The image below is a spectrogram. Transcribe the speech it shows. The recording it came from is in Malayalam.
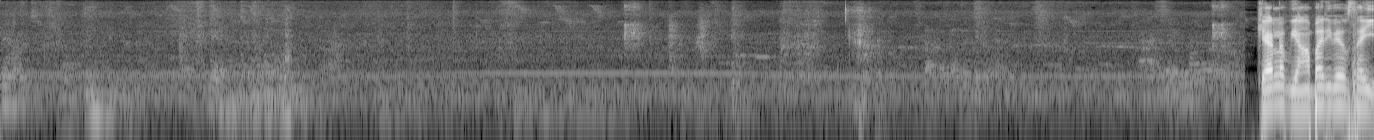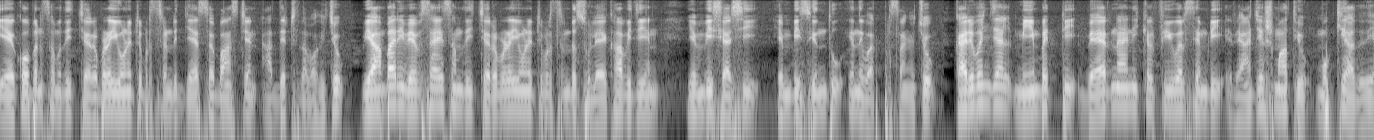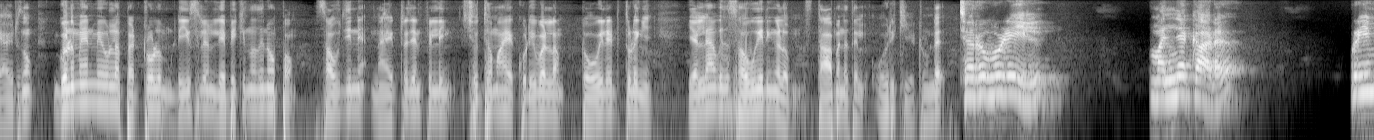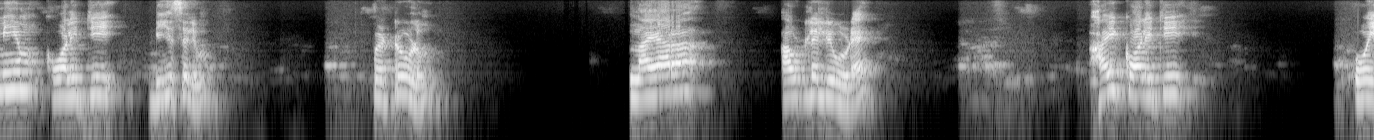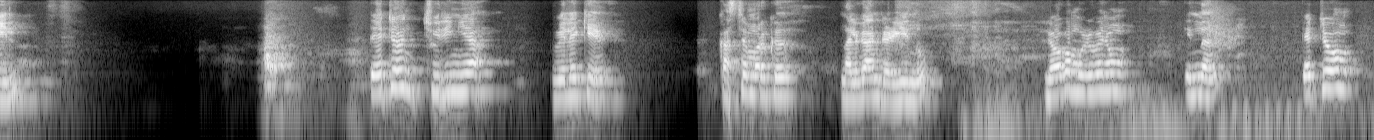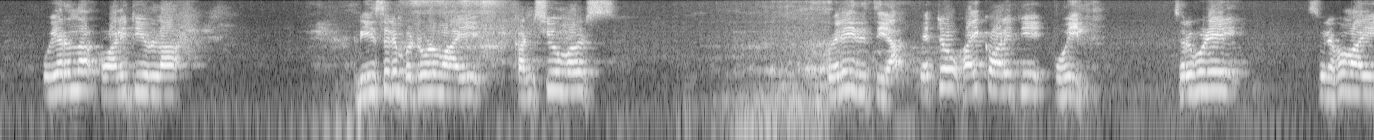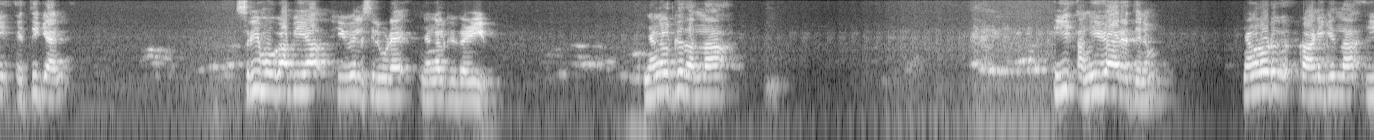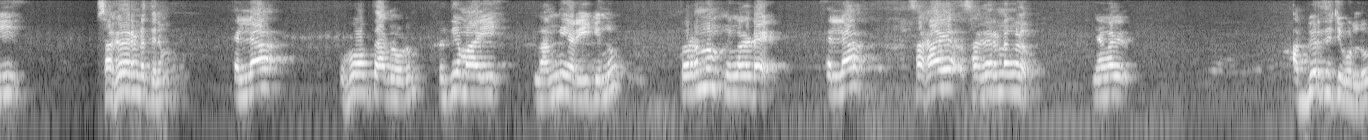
Yeah. കേരള വ്യാപാരി വ്യവസായി ഏകോപന സമിതി Cherupuzha unit president J Sebastian അധ്യക്ഷത വഹിച്ചു. വ്യാപാരി വ്യവസായ സമിതി Cherupuzha unit president Sulekha Vijayan M V Sasi M P Sindhu എന്നിവർ പ്രസംഗിച്ചു. Karuvanchal Meempatti Vernanikkal fuels M D Rajesh Mathew മുഖ്യാതിഥിയായിരുന്നു. ഗുണമേന്മയുള്ള പെട്രോളും ഡീസലും ലഭിക്കുന്നതിനൊപ്പം സൗജന്യ നൈട്രജൻ ഫില്ലിംഗ് ശുദ്ധമായ കുടിവെള്ളം ടോയ്ലറ്റ് തുടങ്ങി എല്ലാവിധ സൗകര്യങ്ങളും സ്ഥാപനത്തിൽ ഒരുക്കിയിട്ടുണ്ട്. ചെറുപുഴയിൽ മഞ്ഞക്കാട് പ്രീമിയം ക്വാളിറ്റി ഡീസലും പെട്രോളും നയാറ ഔട്ട്ലെറ്റിലൂടെ ഹൈ ക്വാളിറ്റി ഓയിൽ ഏറ്റവും ചുരുങ്ങിയ വിലയ്ക്ക് കസ്റ്റമർക്ക് നൽകാൻ കഴിയുന്നു. ലോകം മുഴുവനും ഇന്ന് ഏറ്റവും ഉയർന്ന ക്വാളിറ്റിയുള്ള ഡീസലും പെട്രോളുമായി കൺസ്യൂമേഴ്സ് വിലയിരുത്തിയ ഏറ്റവും ഹൈ ക്വാളിറ്റി ഓയിൽ ചെറുപുഴയിൽ സുലഭമായി എത്തിക്കാൻ ശ്രീ മൂകാംബിയ ഫ്യൂവൽസിലൂടെ ഞങ്ങൾക്ക് കഴിയും. ഞങ്ങൾക്ക് തന്ന ഈ അംഗീകാരത്തിനും ഞങ്ങളോട് കാണിക്കുന്ന ഈ സഹകരണത്തിനും എല്ലാ ഉപഭോക്താക്കളോടും ഹൃദ്യമായി നന്ദി അറിയിക്കുന്നു. തുടർന്നും നിങ്ങളുടെ എല്ലാ സഹായ സഹകരണങ്ങളും ഞങ്ങൾ അഭ്യർത്ഥിച്ചുകൊണ്ടു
